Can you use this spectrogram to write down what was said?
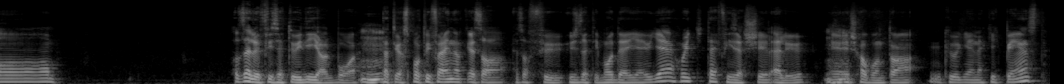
a az előfizetői díjakból. Uh-huh. Tehát a Spotify-nak ez a, ez a fő üzleti modellje, ugye, hogy te fizessél elő, uh-huh. és havonta küldjél nekik pénzt,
